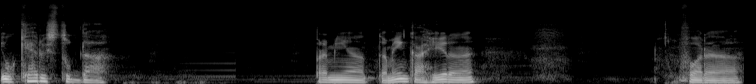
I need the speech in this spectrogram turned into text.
Eu quero estudar para minha também carreira, né? Fora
